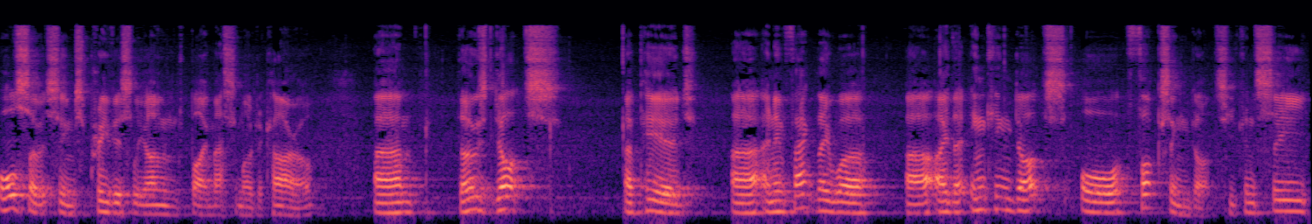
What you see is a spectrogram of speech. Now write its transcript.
also it seems previously owned by Massimo De Caro, um, those dots appeared, uh, and in fact they were uh, either inking dots or foxing dots. You can see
